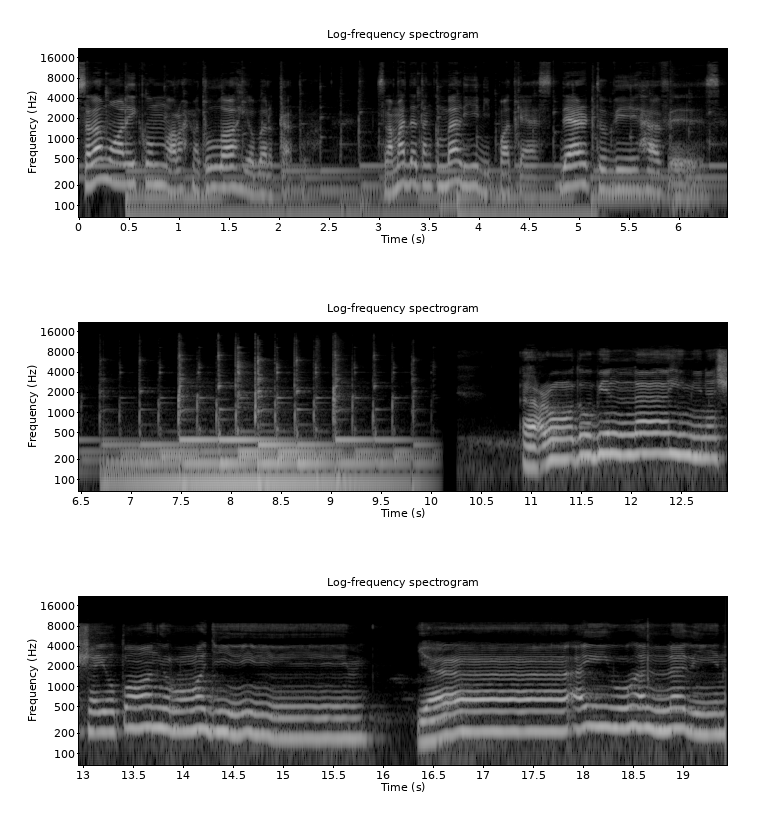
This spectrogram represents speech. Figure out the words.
Assalamualaikum warahmatullahi wabarakatuh. Selamat datang kembali di podcast Dare to be Hafiz. أعوذ بالله من الشيطان الرجيم يا أيها الذين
